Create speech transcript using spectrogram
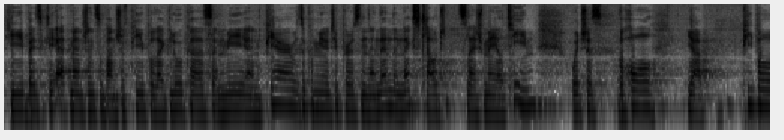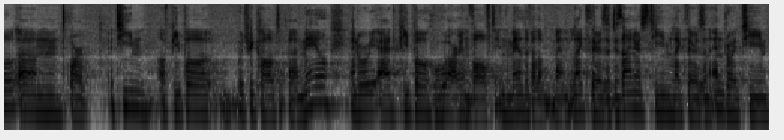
he basically add mentions a bunch of people like Lukas and me and Pierre, who's a community person, and then the Nextcloud slash mail team, which is the whole, yeah, people um, or a team of people which we called uh, Mail, and where we add people who are involved in the Mail development. Like there's a designers team, like there's an Android team,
